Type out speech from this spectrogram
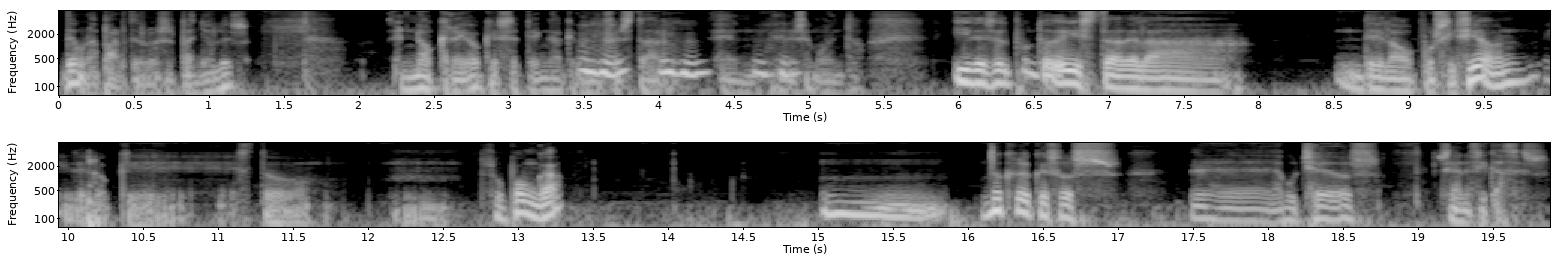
de una parte de los españoles, no creo que se tenga que manifestar en, ese momento. Y desde el punto de vista de la, de la oposición y de lo que esto mm, suponga, mm, no creo que esos eh, abucheos sean eficaces.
